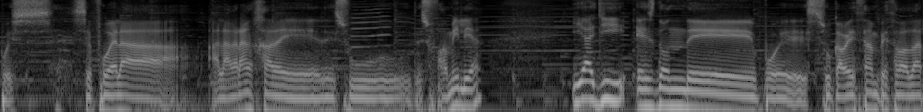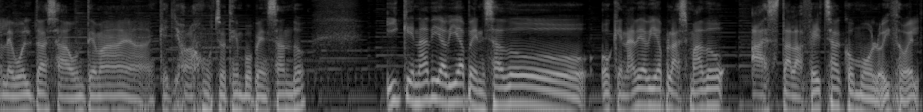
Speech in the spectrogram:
pues se fue a la, a la granja de su, de su familia. Y allí es donde pues su cabeza empezó a darle vueltas a un tema que llevaba mucho tiempo pensando y que nadie había pensado o que nadie había plasmado hasta la fecha como lo hizo él.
